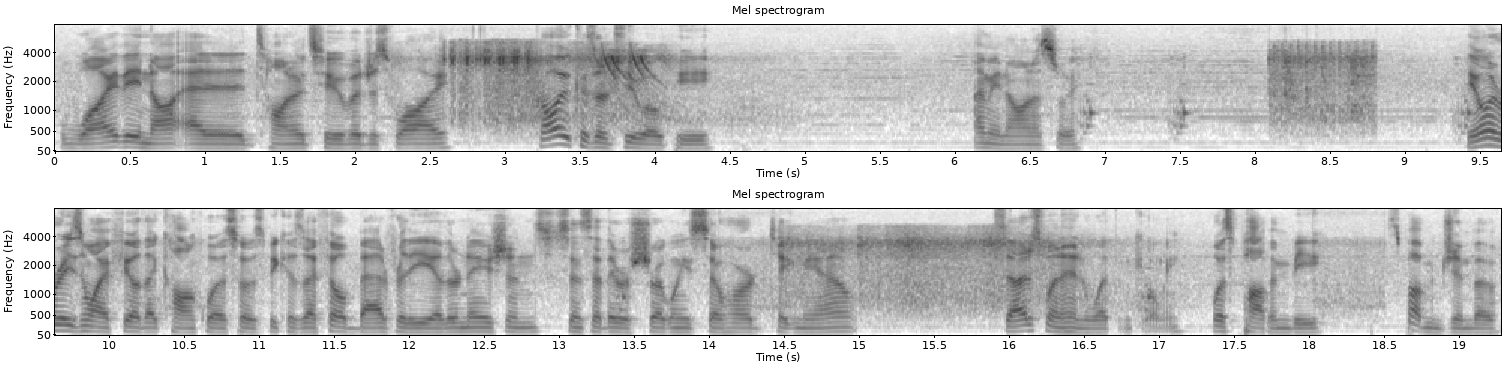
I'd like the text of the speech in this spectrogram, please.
Why they not added Tano Tonutova, just why? Probably because they're too OP. I mean, honestly. The only reason why I failed that conquest was because I felt bad for the other nations, since that they were struggling so hard to take me out. So I just went ahead and let them kill me. What's poppin' B? It's poppin' Jimbo.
